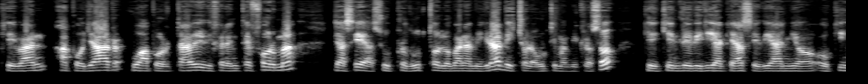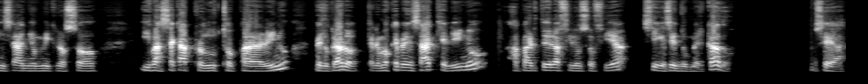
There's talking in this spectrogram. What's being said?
que van a apoyar o aportar de diferentes formas, ya sea sus productos los van a migrar, de hecho la última Microsoft, que quien le diría que hace 10 años o 15 años Microsoft iba a sacar productos para Linux, pero claro, tenemos que pensar que Linux, aparte de la filosofía, sigue siendo un mercado. O sea,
